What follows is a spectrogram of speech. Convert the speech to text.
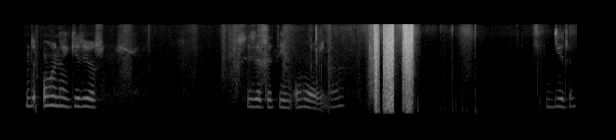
Şimdi oyuna giriyorsunuz. Size dediğim o oyuna. Girin.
